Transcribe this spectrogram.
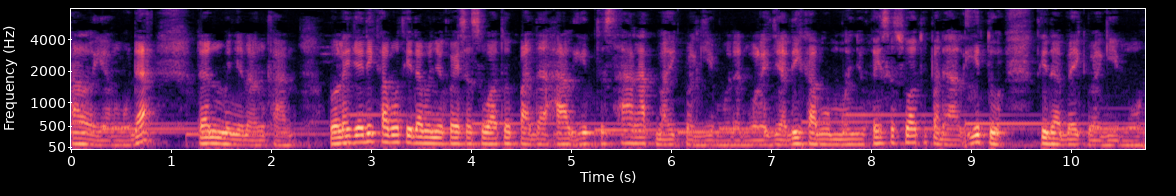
hal yang mudah dan menyenangkan. Boleh jadi kamu tidak menyukai sesuatu padahal itu sangat baik bagimu dan boleh jadi kamu menyukai sesuatu padahal itu tidak baik bagimu.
